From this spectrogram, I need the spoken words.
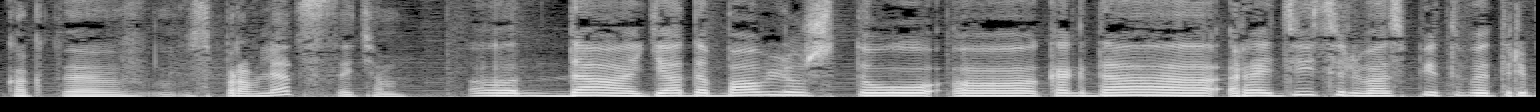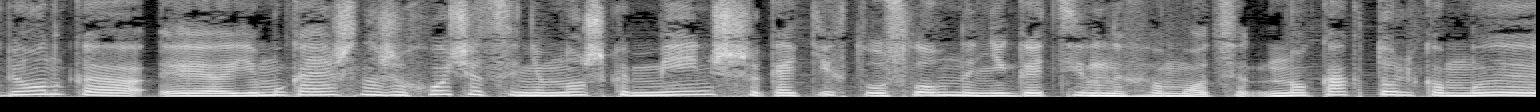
как-то справляться с этим? Э, да, я добавлю, что э, когда родитель воспитывает ребенка, э, ему, конечно же, хочется немножко меньше каких-то условно негативных mm-hmm. эмоций. Но как только мы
